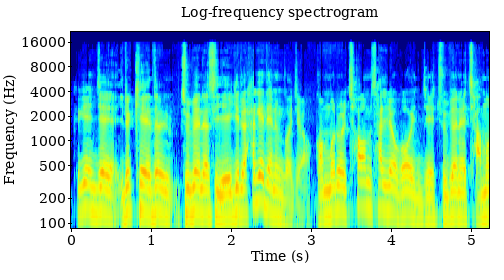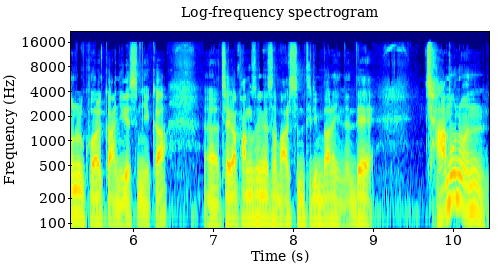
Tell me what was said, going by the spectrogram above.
그게 이제 이렇게들 주변에서 얘기를 하게 되는 거죠. 건물을 처음 살려고 이제 주변에 자문을 구할 거 아니겠습니까? 어, 제가 방송에서 말씀드린 바는 있는데 자문은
